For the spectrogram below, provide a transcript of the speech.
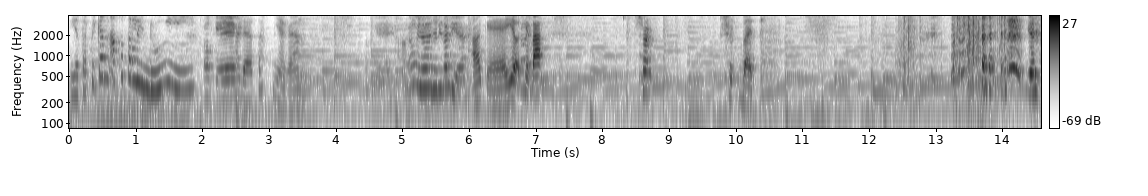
Ya tapi kan aku terlindungi. oke Ada atapnya kan. oke yang udah jadi tadi ya Oke, yuk Oke. kita short short bite. Guys,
